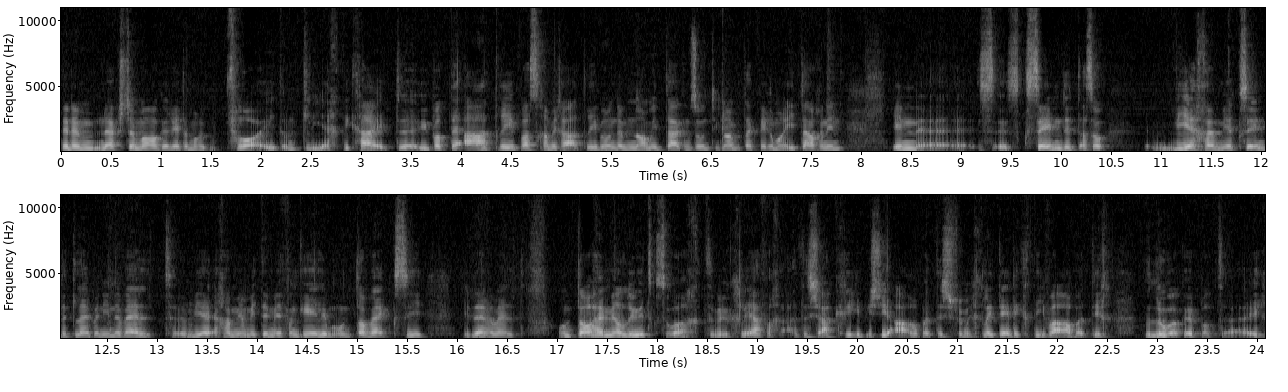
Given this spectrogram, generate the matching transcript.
Dann am nächsten Morgen reden wir über die Freude und die Leichtigkeit, äh, über den Antrieb, was kann mich antreiben. Und am Nachmittag, am Sonntagnachmittag, werden wir eintauchen in, in, äh, gesendet, also wie können wir gesendet leben in der Welt? Wie können wir mit dem Evangelium unterwegs sein in dieser Welt? Und da haben wir Leute gesucht, wirklich einfach, das ist akribische Arbeit, das ist für mich ein bisschen detektive Arbeit. Ich schaue jemanden, äh, ich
